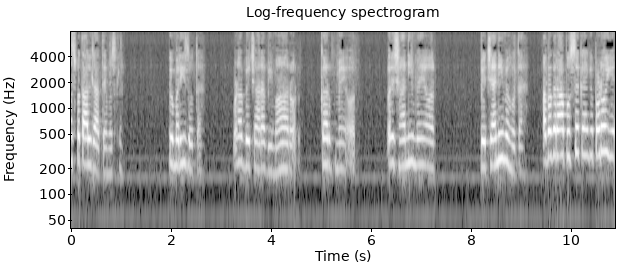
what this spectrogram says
ہسپتال جاتے ہیں مسئلہ جو مریض ہوتا ہے۔ بڑا بیچارہ بیمار اور کرب میں اور پریشانی میں اور بے چینی میں ہوتا ہے۔ اب اگر آپ اس سے کہیں کہ پڑھو یہ،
